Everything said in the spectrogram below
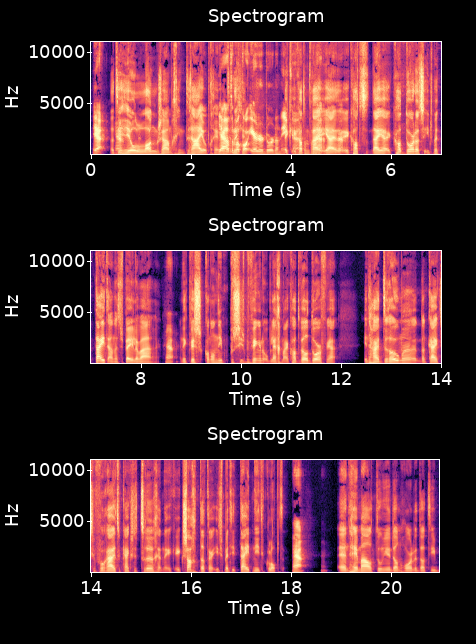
Ja, Dat ja. hij heel langzaam ging draaien op een gegeven Jij moment. had hem ook al eerder door dan ik. ik, ik had hem vrij. Ja, Ik, had, nou ja, ik had door dat ze iets met tijd aan het spelen waren. Ja. En ik wist, kon nog niet precies mijn vinger erop leggen. Maar ik had wel door van ja. In haar dromen, dan kijkt ze vooruit, dan kijkt ze terug. En ik, ik zag dat er iets met die tijd niet klopt. Ja, En helemaal toen je dan hoorde dat die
